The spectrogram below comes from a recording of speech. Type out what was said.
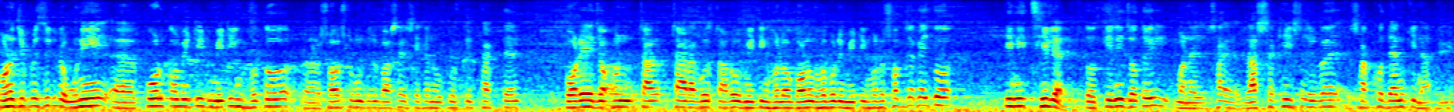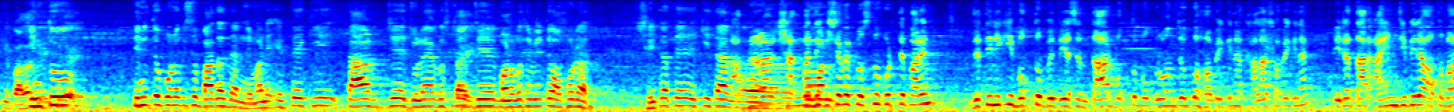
মনোজ প্রেসিডেন্ট উনি কোর কমিটির মিটিং হতো স্বরাষ্ট্রমন্ত্রীর বাসায় সেখানে উপস্থিত থাকতেন। পরে যখন চার চার আগস্ট আরও মিটিং হলো গণভবনে মিটিং হলো সব জায়গায় তো তিনি ছিলেন। তো তিনি যতই মানে রাজসাক্ষী হিসেবে সাক্ষ্য দেন কিনা কিন্তু? তিনি তো কোনো কিছু বাধা দেননি। মানে এতে কি তার যে জুলাই আগস্টের যে মানবতা বিরোধী অপরাধ সেটাতে কি তার আপনারা সাংবাদিক হিসেবে প্রশ্ন করতে পারেন যে তিনি কি বক্তব্য দিয়েছেন তার বক্তব্য গ্রহণযোগ্য হবে কিনা খালাস হবে কিনা এটা তার আইনজীবীরা অথবা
